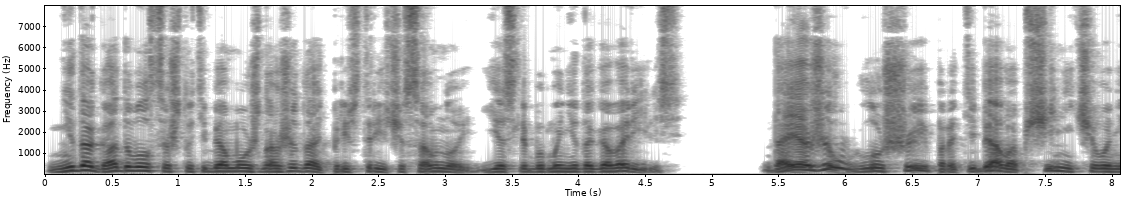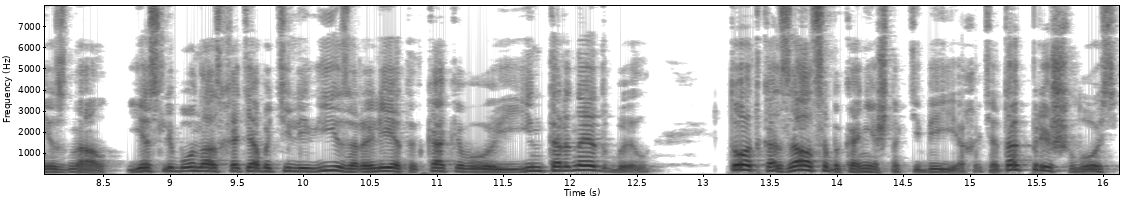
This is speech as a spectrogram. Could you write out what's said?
«Не догадывался, что тебя можно ожидать при встрече со мной, если бы мы не договорились». «Да я жил в глуши, про тебя вообще ничего не знал. Если бы у нас хотя бы телевизор или этот, как его, интернет был, то отказался бы, конечно, к тебе ехать, а так пришлось.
